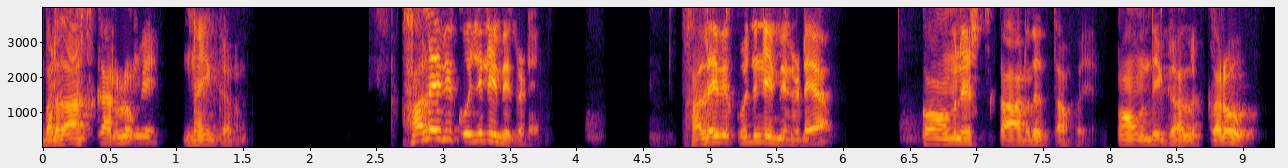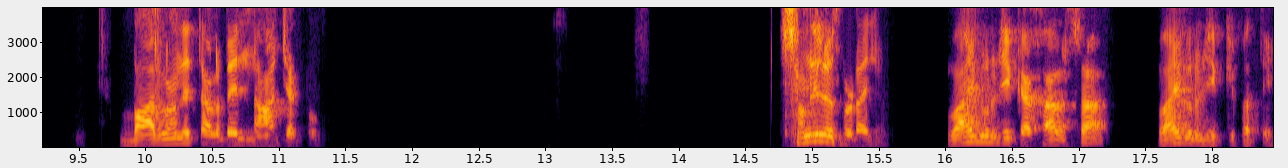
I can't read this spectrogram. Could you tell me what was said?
ਬਰਦਾਸ਼ਤ ਕਰ ਲੋਗੇ ਨਹੀਂ ਕਰੋ ਹਾਲੇ ਵੀ ਕੁਝ ਨਹੀਂ ਵਿਗੜਿਆ। ਹਾਲੇ ਵੀ ਕੁਝ ਨਹੀਂ ਵਿਗੜਿਆ। ਕੌਮ ਨੇ ਸਤਿਕਾਰ ਦਿੱਤਾ ਹੋਇਆ। ਕੌਮ ਦੀ ਗੱਲ ਕਰੋ। ਬਾਦਲਾਂ ਦੇ ਤਲਬੇ ਨਾ ਚੱਟੋ। ਸਮਝ ਲਓ ਥੋੜਾ ਜਿਹਾ। ਵਾਹਿਗੁਰੂ ਜੀ ਕਾ ਖਾਲਸਾ। ਵਾਹਿਗੁਰੂ ਜੀ ਕੀ ਫਤਿਹ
